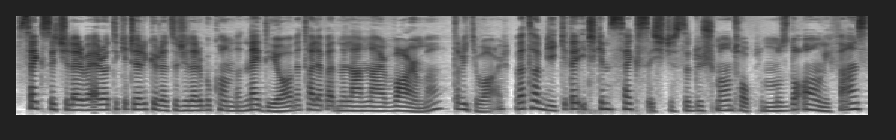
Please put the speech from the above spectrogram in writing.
Seks işçileri ve erotik içerik üreticileri bu konuda ne diyor ve talep edilenler var mı? Tabii ki var. Ve tabii ki de içkin seks işçisi düşmanı toplumumuzda OnlyFans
